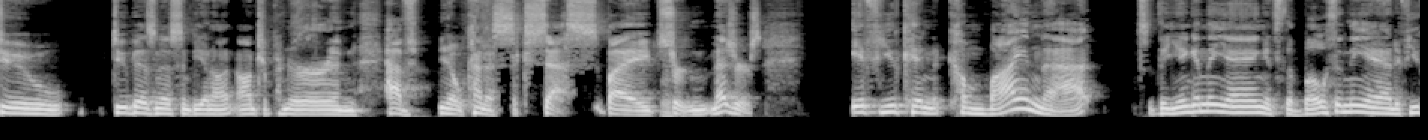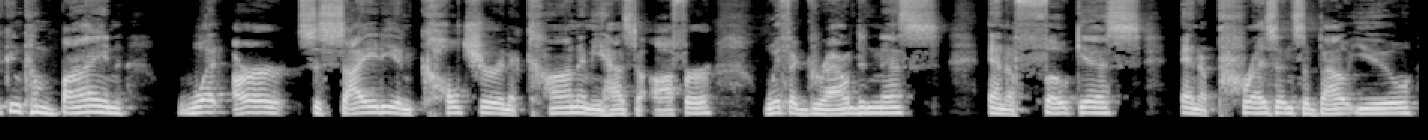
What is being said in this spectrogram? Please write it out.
to do business and be an entrepreneur and have, you know, kind of success by certain measures. If you can combine that, it's the yin and the yang, it's the both and the and. If you can combine what our society and culture and economy has to offer with a groundedness and a focus and a presence about you,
